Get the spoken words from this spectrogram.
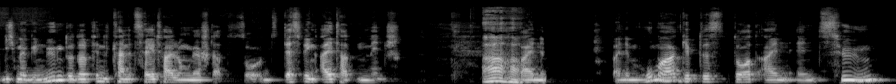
nicht mehr genügend und dann findet keine Zellteilung mehr statt. So, und deswegen altert ein Mensch. Aha. Bei einem, bei einem Hummer gibt es dort ein Enzym,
